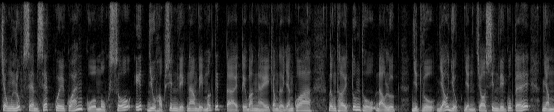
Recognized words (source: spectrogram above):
trong lúc xem xét quê quán của một số ít du học sinh Việt Nam bị mất tích tại tiểu bang này trong thời gian qua, đồng thời tuân thủ đạo luật dịch vụ giáo dục dành cho sinh viên quốc tế nhằm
